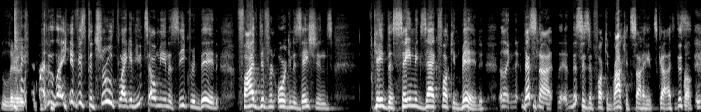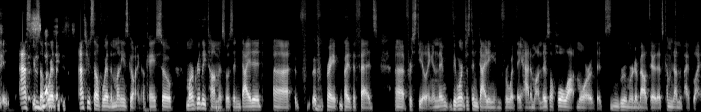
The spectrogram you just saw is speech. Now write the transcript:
Literally, like if it's the truth, like if you tell me in a secret bid, five different organizations gave the same exact fucking bid, like that's not. This isn't fucking rocket science, guys. This well, is ask This yourself where the ask yourself where the money's going. Okay, so Mark Ridley-Thomas was indicted, uh, f- right, by the feds uh, for stealing, and they they weren't just indicting him for what they had him on. There's a whole lot more that's rumored about there that's coming down the pipeline.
